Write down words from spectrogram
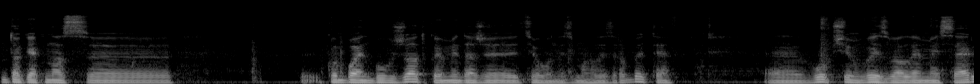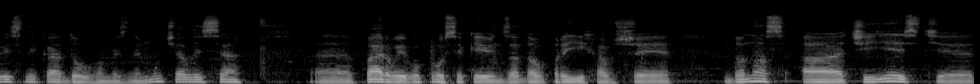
Ну, так як у нас е, комбайн був жаткою, ми навіть цього не змогли зробити. Е, В общем, визвали ми сервісника, довго ми з ним мучилися. Е, Перший вопрос, який він задав, приїхавши до нас, а чи є е,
